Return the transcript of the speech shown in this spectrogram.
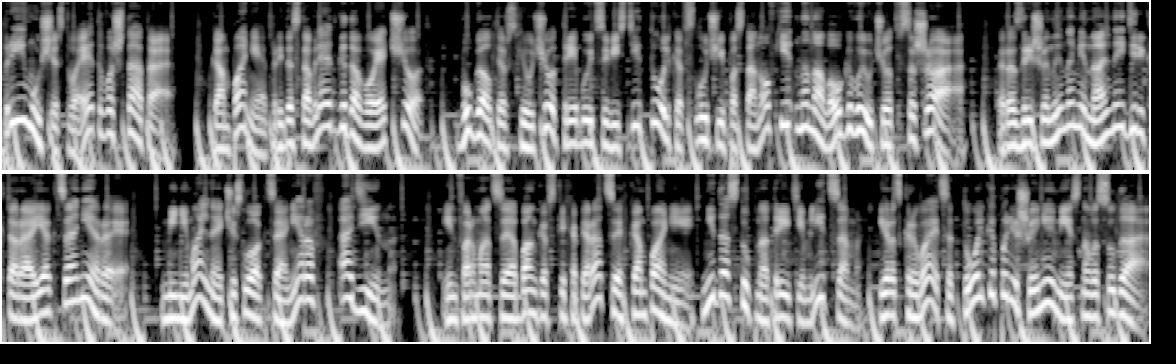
Преимущество этого штата Компания предоставляет годовой отчет. Бухгалтерский учет требуется вести только в случае постановки на налоговый учет в США. Разрешены номинальные директора и акционеры. Минимальное число акционеров – 1. Информация о банковских операциях компании недоступна третьим лицам и раскрывается только по решению местного суда.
